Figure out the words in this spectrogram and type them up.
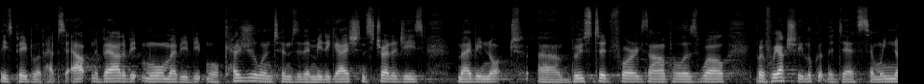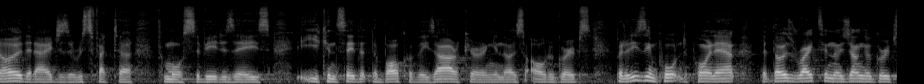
These people are perhaps out and about a bit more, maybe a bit more casual in terms of their mitigation strategies, maybe not um, boosted, for example, as well. But if we actually look at the deaths and we know that age is a risk factor for more severe disease, you can see that the bulk of these are occurring in those older groups. But it is important to point out that those rates in those younger groups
